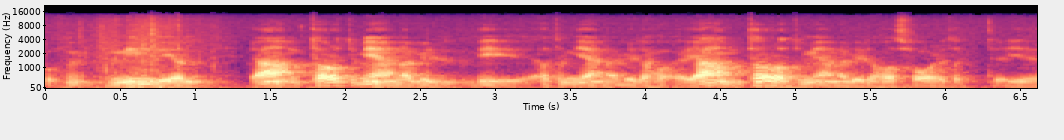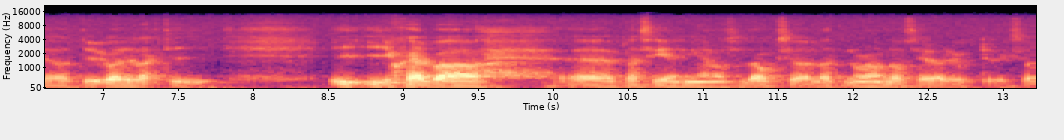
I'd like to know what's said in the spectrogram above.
Och för, för min del, jag antar att de gärna vill, vi- att de gärna ville ha, jag antar att de gärna ville ha svaret att, att du hade lagt i, i, i själva eh, placeringen och sådär också. Eller att några andra av er hade gjort det liksom.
